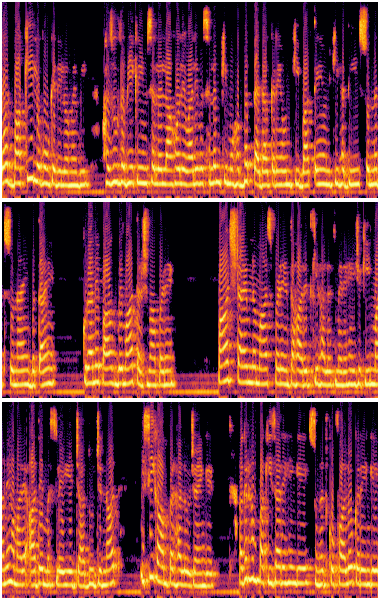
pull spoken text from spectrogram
और बाकी लोगों के दिलों में भी। हजूर नबी करीम सल्लल्लाहु अलैहि वसल्लम की मोहब्बत पैदा करें, उनकी बातें, उनकी हदीस, सुन्नत सुनाएँ, बताएँ, कुरान पाक बेमार तर्जमा पढ़ें। पाँच टाइम नमाज़ पढ़ें, तहारत की हालत में रहें। यकीन माने हमारे आधे मसले, ये जादू, जन्नात, इसी काम पर हल हो जाएँगे। अगर हम पाकिजा रहेंगे सुनत को फॉलो करेंगे,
